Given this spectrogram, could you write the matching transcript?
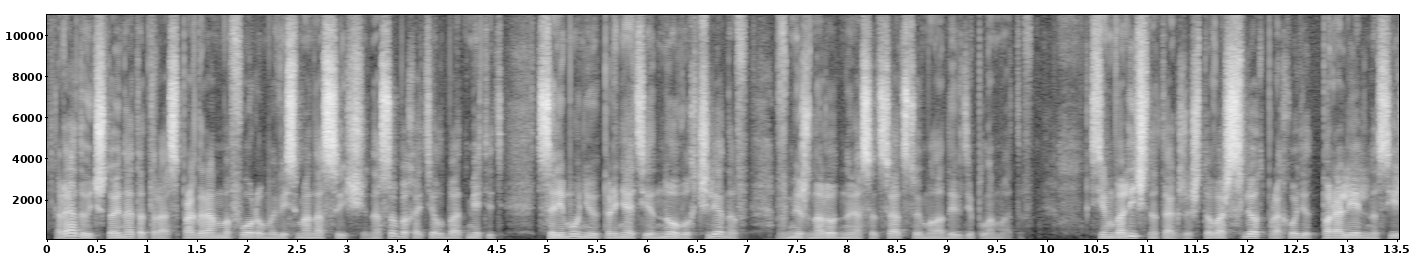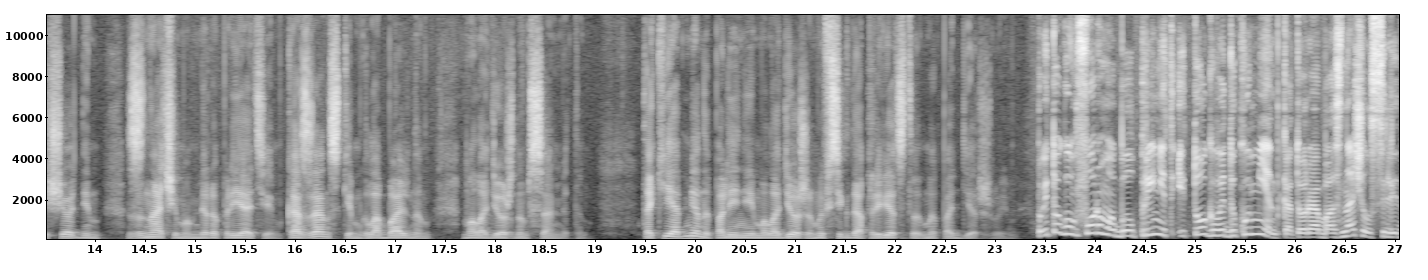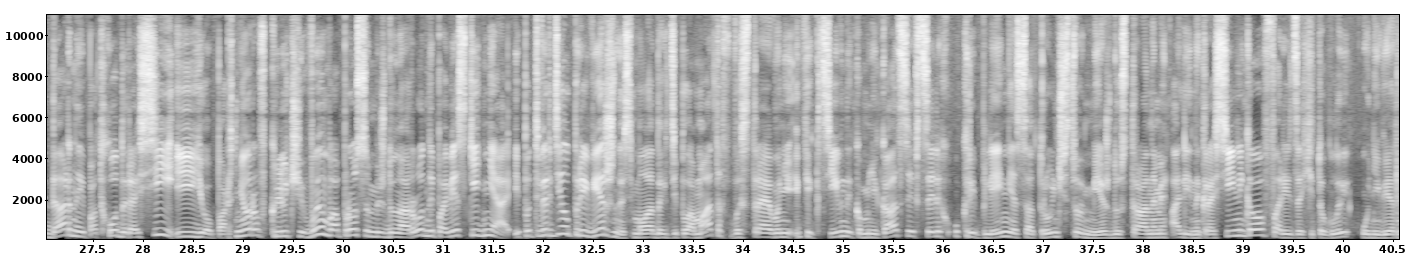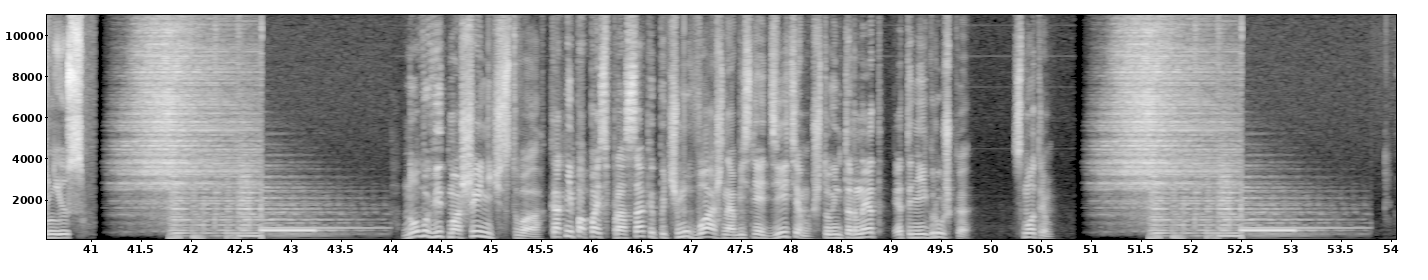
Радует, что и на этот раз программа форума весьма насыщена. Особо хотел бы отметить церемонию принятия новых членов в Международную ассоциацию молодых дипломатов. Символично также, что ваш слет проходит параллельно с еще одним значимым мероприятием – Казанским глобальным молодежным саммитом. Такие обмены по линии молодежи мы всегда приветствуем и поддерживаем. По итогам форума был принят итоговый документ, который обозначил солидарные подходы России и ее партнеров к ключевым вопросам международной повестки дня и подтвердил приверженность молодых дипломатов выстраиванию эффективной коммуникации в целях укрепления сотрудничества между странами. Алина Красильникова, Фарид Захитуглы, Univer News. Новый вид мошенничества. Как не попасть в просак и почему важно объяснять детям, что интернет – это не игрушка. Смотрим.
